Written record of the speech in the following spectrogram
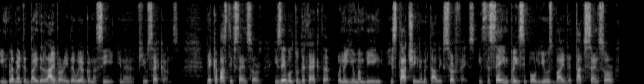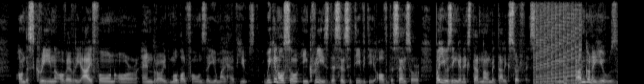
implemented by the library that we are going to see in a few seconds. The capacitive sensor is able to detect when a human being is touching a metallic surface. It's the same principle used by the touch sensor on the screen of every iPhone or Android mobile phones that you might have used. We can also increase the sensitivity of the sensor by using an external metallic surface. So I'm going to use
